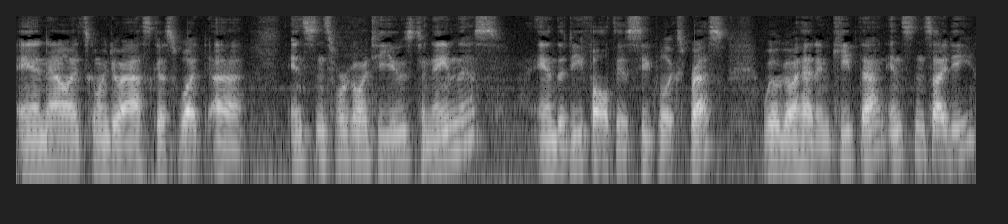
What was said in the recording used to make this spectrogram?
And now it's going to ask us what uh, instance we're going to use to name this. And the default is SQL Express. We'll go ahead and keep that instance ID.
